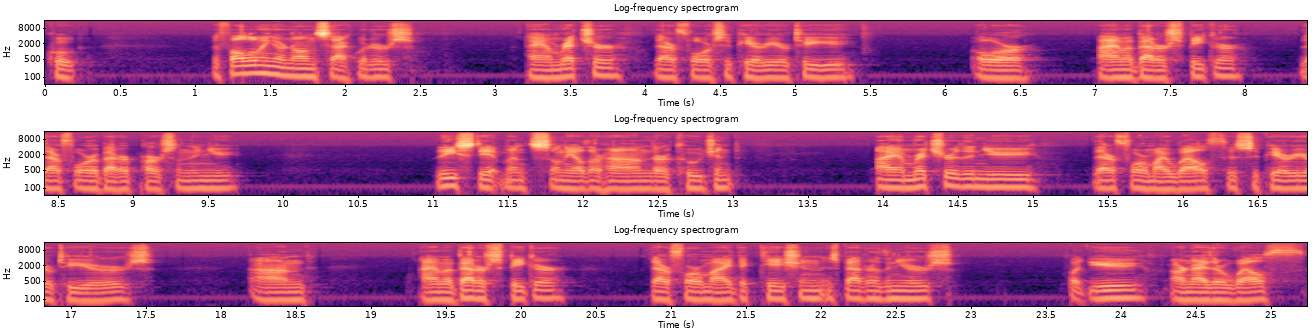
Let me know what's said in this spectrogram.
Quote, the following are non sequiturs I am richer, therefore superior to you. Or, I am a better speaker, therefore a better person than you. These statements, on the other hand, are cogent. I am richer than you, therefore my wealth is superior to yours, and I am a better speaker, therefore my dictation is better than yours. But you are neither wealth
